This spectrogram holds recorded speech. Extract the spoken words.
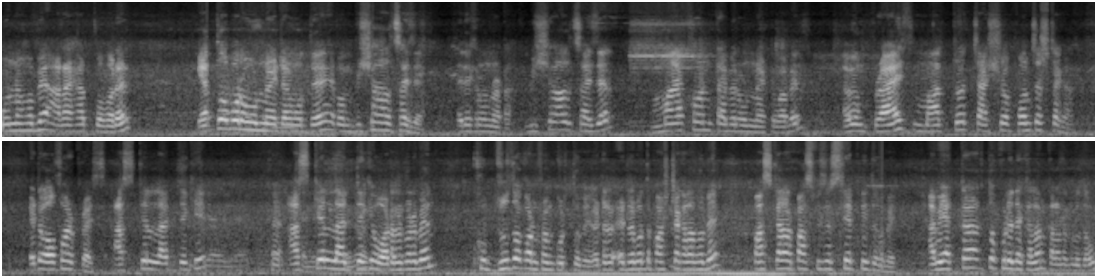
ওড়না হবে আড়াই হাত বহরের এত বড় ওড়না এটার মধ্যে এবং বিশাল সাইজের এই দেখেন ওড়নাটা বিশাল সাইজের মাখন টাইপের ওড়না একটা পাবেন। এবং প্রাইস মাত্র চারশো পঞ্চাশ টাকা। এটা অফার প্রাইস আজকের লাইভ থেকে হ্যাঁ, আজকের লাইভ থেকে অর্ডার করবেন খুব দ্রুত কনফার্ম করতে হবে। এটার এটার মধ্যে পাঁচটা কালার হবে পাঁচ কালার পাঁচ পিসের সেট নিতে হবে। আমি একটা তো খুলে দেখালাম কালারগুলো দাও।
